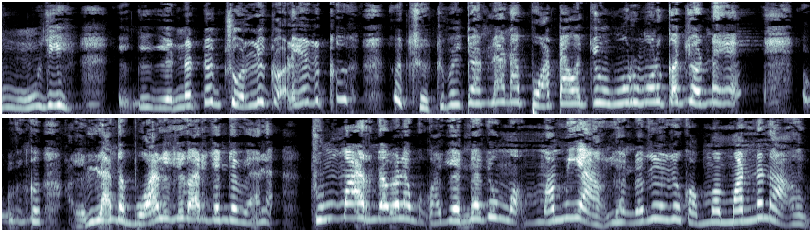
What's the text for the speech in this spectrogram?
மூதி இது என்னத்த சொல்லி தொலையிருக்கு செத்து போயிட்டாங்களா நான் போட்டா வச்சு ஊர் முழுக்க சொன்னேன். எல்லாம் அந்த போலீஸுக்காரி செஞ்ச வேலை? சும்மா இருந்தவள என்னது ம- மம்மியா? என்னது மன்னனா?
